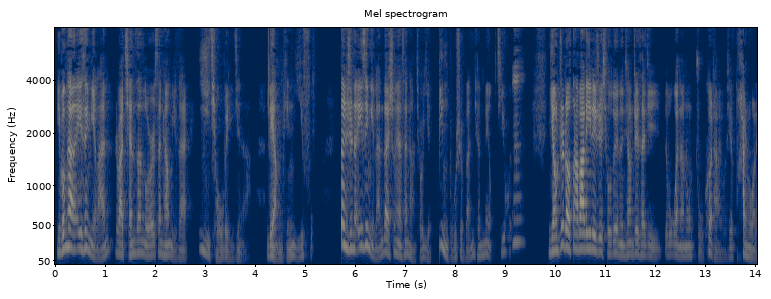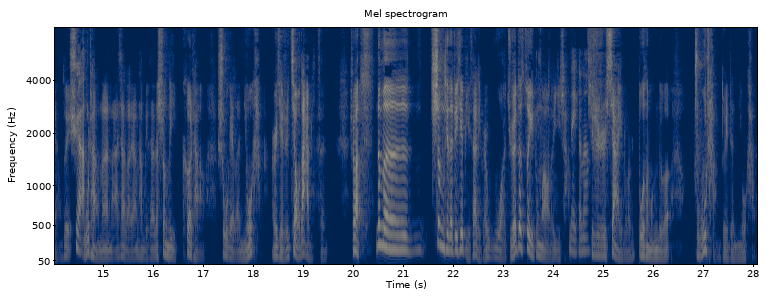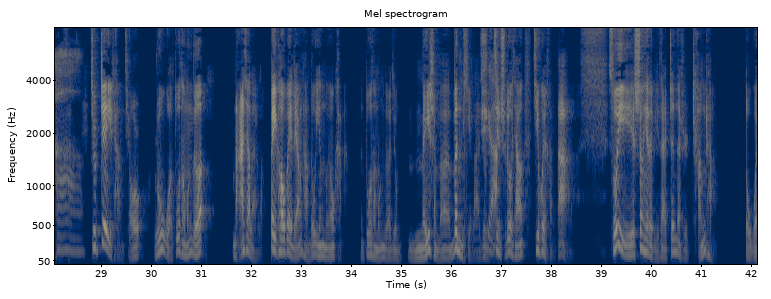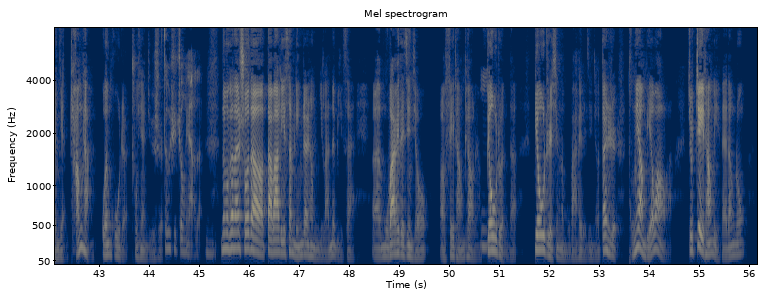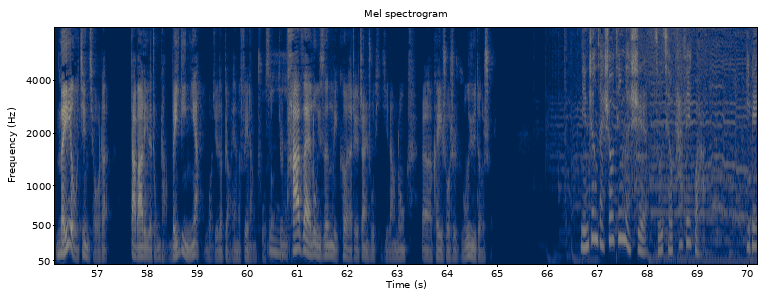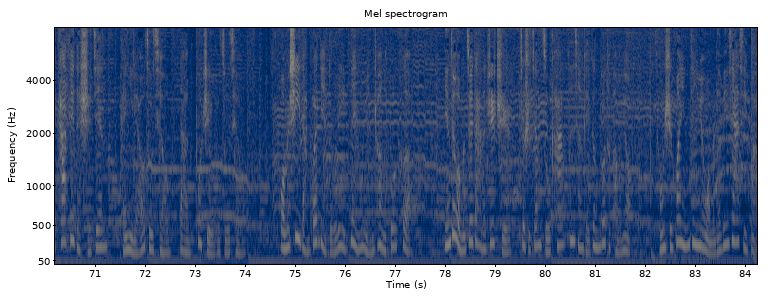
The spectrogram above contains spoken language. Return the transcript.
你甭看 AC 米兰是吧？前三轮三场比赛一球未进啊，两平一负。但是呢，AC 米兰在剩下三场球也并不是完全没有机会。嗯，你要知道，大巴黎这支球队呢，你像这赛季欧冠当中，主客场有些判若两队。是啊主场呢拿下了两场比赛的胜利，客场输给了纽卡，而且是较大比分，是吧？那么剩下的这些比赛里边，我觉得最重要的一场，哪个呢？其实是下一轮多特蒙德主场对阵纽卡的比赛。啊，就这场球，如果多特蒙德拿下来了，背靠背两场都赢纽卡，多特蒙德就没什么问题了，就进十六强机会很大了。所以剩下的比赛真的是场场都关键，场场关乎着出现局势。都是重要的。嗯那么刚才说到大巴黎三比零战胜米兰的比赛，呃，姆巴佩的进球啊、非常漂亮嗯，标准的、标志性的姆巴佩的进球。但是同样别忘了，就这场比赛当中没有进球的大巴黎的中场维蒂尼亚，我觉得表现的非常出色，嗯就是他在路易斯恩里克的这个战术体系当中，呃，可以说是如鱼得水。您正在收听的是《足球咖啡馆》，一杯咖啡的时间陪你聊足球，但不止于足球。我们是一档观点独立、内容原创的播客。您对我们最大的支持就是将足咖分享给更多的朋友，同时欢迎订阅我们的 V 加计划。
